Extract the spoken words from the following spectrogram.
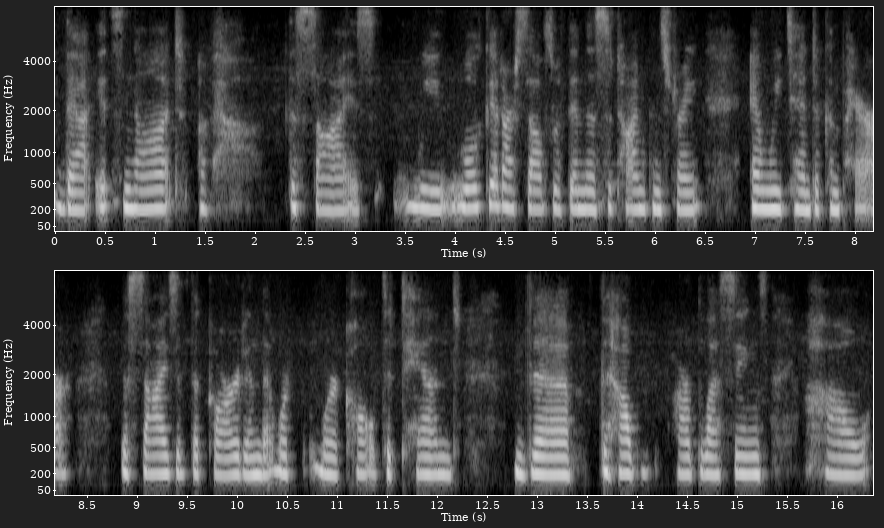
That it's not of the size. We look at ourselves within this time constraint and we tend to compare the size of the garden that we're we're called to tend, the the how our blessings, how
